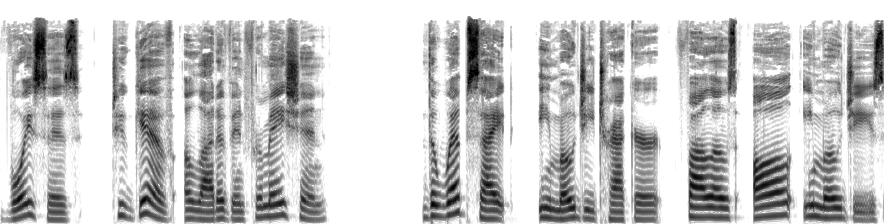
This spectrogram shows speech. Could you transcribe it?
voices to give a lot of information. The website Emoji Tracker follows all emojis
